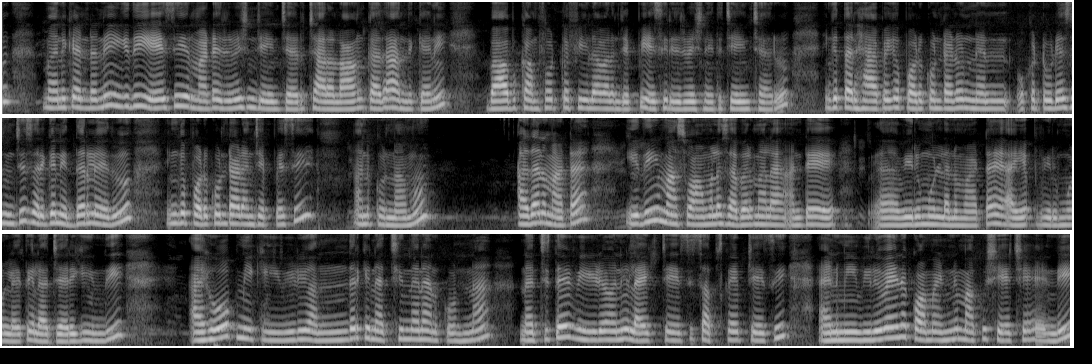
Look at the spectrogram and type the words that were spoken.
మనకి మణికంఠని ఇది ఏసీ అనమాట రిజర్వేషన్ చేయించారు. చాలా లాంగ్ కదా అందుకని బాబు కంఫర్ట్గా ఫీల్ అవ్వాలని చెప్పి ఏసీ రిజర్వేషన్ అయితే చేయించారు. ఇంకా తను హ్యాపీగా పడుకుంటాడు. నేను ఒక టూ డేస్ నుంచి సరిగ్గా నిద్ర లేదు. ఇంకా పడుకుంటాడని చెప్పేసి అనుకున్నాము. అదనమాట ఇది మా స్వాముల శబరిమల అంటే విరుముళ్ళు అనమాట అయ్యప్ప విరుముళ్ళు అయితే ఇలా జరిగింది. ఐ హోప్ మీకు ఈ వీడియో అందరికీ నచ్చిందని అనుకుంటున్నా. నచ్చితే వీడియోని లైక్ చేసి సబ్స్క్రైబ్ చేసి అండ్ మీ విలువైన కామెంట్ని మాకు షేర్ చేయండి.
